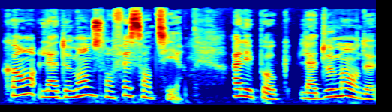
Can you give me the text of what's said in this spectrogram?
quand la demande s'en fait sentir. à l'époque, la demande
